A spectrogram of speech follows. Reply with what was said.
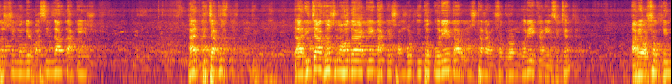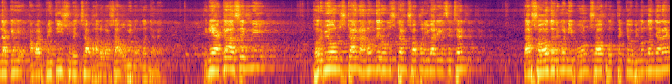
পশ্চিমবঙ্গের বাসিন্দা, তাকে হ্যাঁ রিচা ঘোষ, তা রিচা ঘোষ মহোদয়াকে তাকে সম্বর্ধিত করে তার অনুষ্ঠানে অংশগ্রহণ করে এখানে এসেছেন। আমি অশোক দিন্দাকে আমার প্রীতি, শুভেচ্ছা, ভালোবাসা, অভিনন্দন জানাই। তিনি একা আসেননি, ধর্মীয় অনুষ্ঠান, আনন্দের অনুষ্ঠান, সপরিবারে এসেছেন। তার সহধর্মিনী বোন সহ প্রত্যেককে অভিনন্দন জানাই।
